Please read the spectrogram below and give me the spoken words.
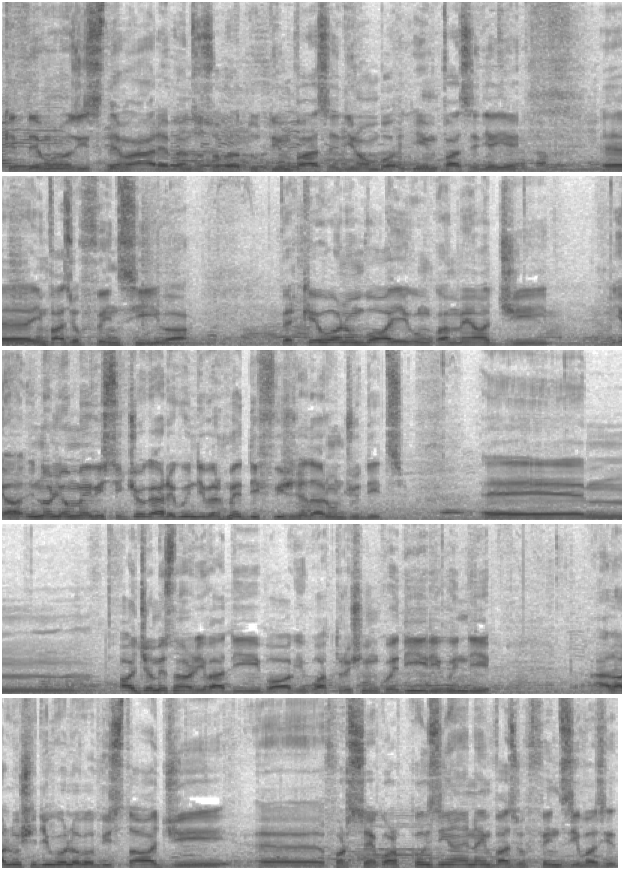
che devono, sistemare, penso soprattutto in fase, di non, in fase, di, eh, in fase offensiva, perché vuoi non vuoi comunque a me oggi io non li ho mai visti giocare, quindi per me è difficile dare un giudizio. E, um, oggi a me sono arrivati pochi, 4-5 tiri, quindi alla luce di quello che ho visto oggi eh, forse qualcosina in fase offensiva si,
